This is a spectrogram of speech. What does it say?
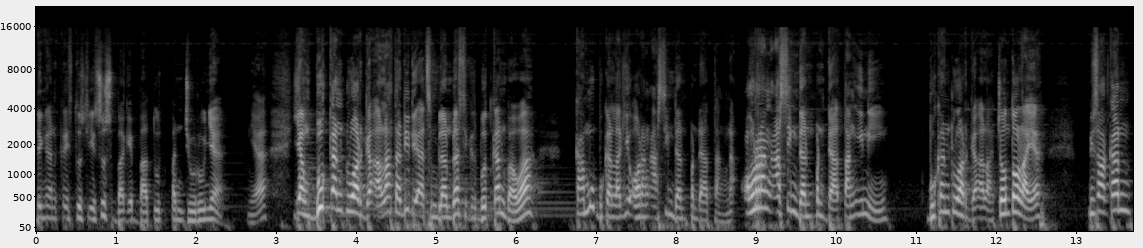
dengan Kristus Yesus sebagai batu penjurunya. Ya, yang bukan keluarga Allah tadi di ayat 19 disebutkan bahwa kamu bukan lagi orang asing dan pendatang. Nah, orang asing dan pendatang ini bukan keluarga Allah. Contoh lah ya, misalkan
